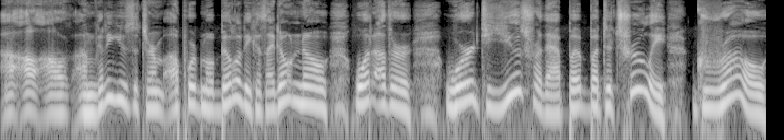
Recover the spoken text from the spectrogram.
I'll, i am going to use the term upward mobility because I don't know what other word to use for that, but but to truly grow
